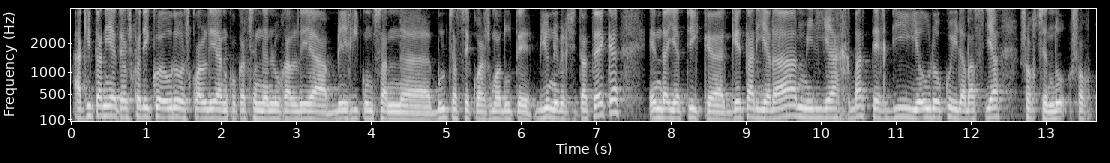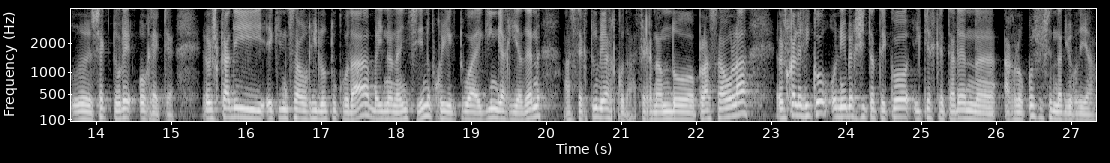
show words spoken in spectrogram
Akitania eta Euskadiko Euro Eskualdean kokatzen den lugaldea berrikuntzan uh, bultzatzeko asmoa dute bi universitatek, endaiatik uh, getariara miliar bat erdi euroko irabazia sortzen du uh, sektore horrek. Euskadi ekintza horri lotuko da, baina naintzin, proiektua egingarria den aztertu beharko da. Fernando Plazaola, Euskal Herriko Universitateko ikerketaren uh, arloko zuzendari ordia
